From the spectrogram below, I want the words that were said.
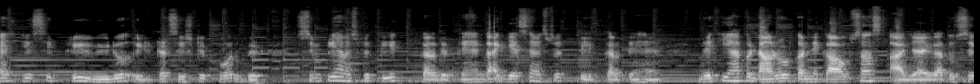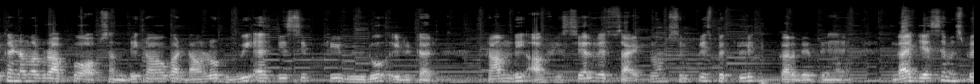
H D C free video editor sixty four bit simply हम इस पर क्लिक कर देते हैं। गाइस जैसे हम इस पर क्लिक करते हैं, देखिए यहाँ पे डाउनलोड करने का ऑप्शन आ जाएगा। तो सेकंड नंबर पर आपको ऑप्शन दिख रहा होगा download V H D C free video editor from the official website तो हम सिंपली इस पर क्लिक कर देते हैं। गाइस जैसे हम इस पर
